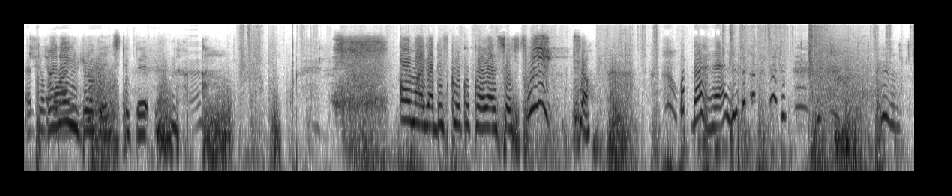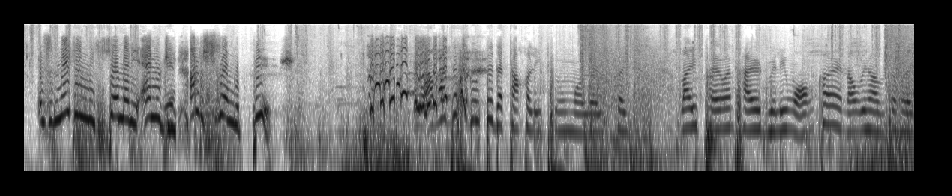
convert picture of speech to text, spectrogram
and some I know wine. you're joking, stupid. oh my god, this Coca-Cola is so sweet! So, What the hell? it's making me so many energy. I'm a stronger bitch. I might just go to the chocolate room alright, cause my parents hired Willy Wonka and now we have some like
